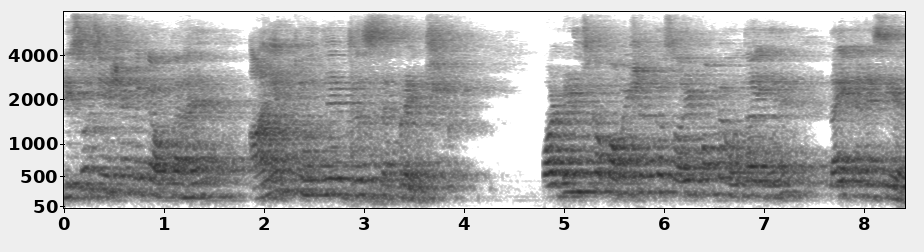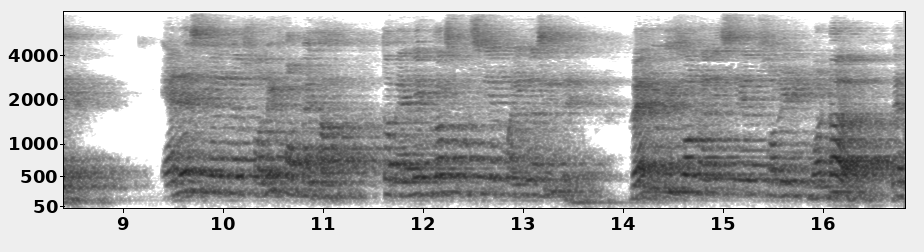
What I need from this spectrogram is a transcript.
डिसोसिएशन में क्या होता है? आयन जो होते हैं जस्ट सेपरेट ऑलरेडी इसका फॉर्मेशन तो सॉलिड फॉर्म में होता ही है लाइक NaCl NaCl जब सॉलिड फॉर्म में था, तब Na और Cl ही थे. When you dissolve NaCl solid in water, then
